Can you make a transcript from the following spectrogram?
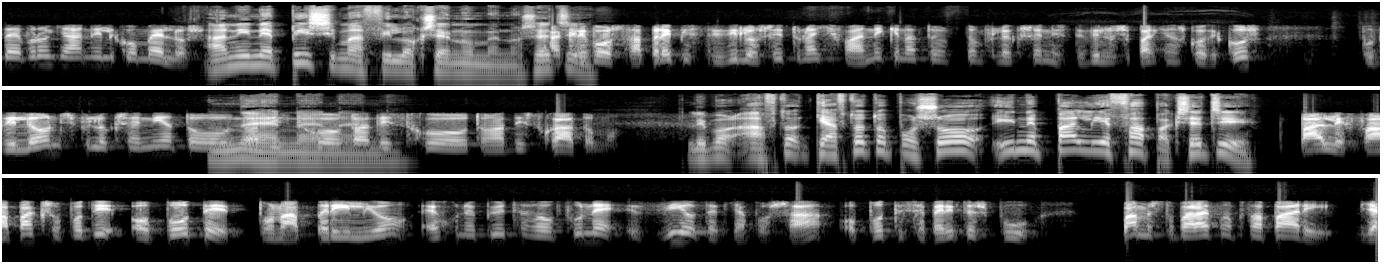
ευρώ για ανήλικο μέλος. Αν είναι επίσημα φιλοξενούμενος, έτσι. Ακριβώς. Θα πρέπει στη δήλωσή του να έχει φανεί και να τον, τον φιλοξενεί. Στη δήλωση υπάρχει ένας κωδικός που δηλώνεις φιλοξενία το, ναι, το, αντίστοιχο, ναι, ναι, το, αντίστοιχο, το αντίστοιχο άτομο. Λοιπόν, αυτό, και αυτό το ποσό είναι πάλι εφάπαξ, έτσι. Πάλι εφάπαξ, οπότε, οπότε τον Απρίλιο έχουν πει ότι θα δοθούν δύο τέτοια ποσά. Οπότε σε περίπτωση που πάμε στο παράδειγμα που θα πάρει 200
